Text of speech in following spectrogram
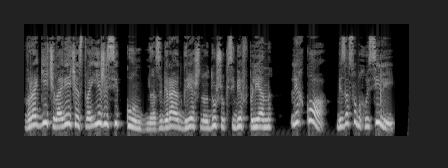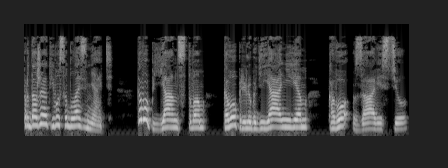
Враги человечества ежесекундно забирают грешную душу к себе в плен. Легко, без особых усилий, продолжают его соблазнять. Кого пьянством, кого прелюбодеянием, кого завистью,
